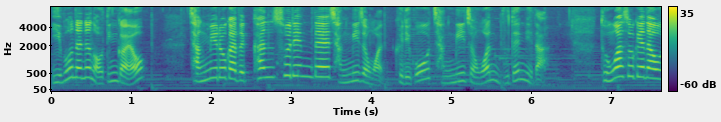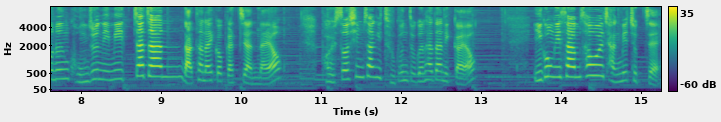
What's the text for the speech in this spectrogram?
이번에는 어딘가요? 장미로 가득한 수림대 장미정원, 그리고 장미정원 무대입니다. 동화 속에 나오는 공주님이 짜잔 나타날 것 같지 않나요? 벌써 심장이 두근두근 하다니까요. 2023 서울 장미축제.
